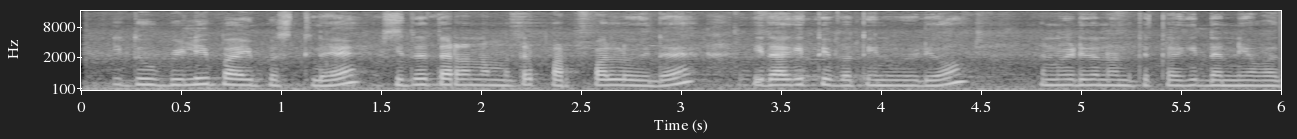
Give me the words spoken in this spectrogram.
ಇದು ಬಿಳಿ ಬಾಯಿ ಬಸ್ಲೆ. ಇದೇ ಥರ ನಮ್ಮ ಹತ್ರ ಪರ್ಪಲ್ಲು ಇದೆ. ಇದಾಗಿತ್ತು ಇವತ್ತಿನ ವಿಡಿಯೋ ನನ್ನ ವಿಡಿಯೋ ನೋಡೋದಕ್ಕಾಗಿ ಧನ್ಯವಾದ.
